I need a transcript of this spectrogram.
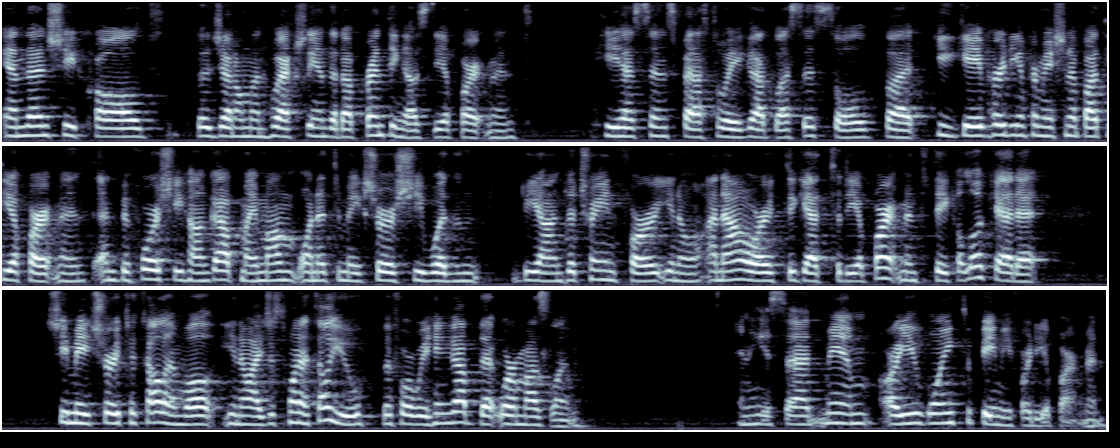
and then she called the gentleman who actually ended up renting us the apartment. He has since passed away, God bless his soul, but he gave her the information about the apartment. And before she hung up, my mom wanted to make sure she wouldn't be on the train for, you know, an hour to get to the apartment to take a look at it. She made sure to tell him, well, you know, I just want to tell you before we hang up that we're Muslim. And he said, ma'am, are you going to pay me for the apartment?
